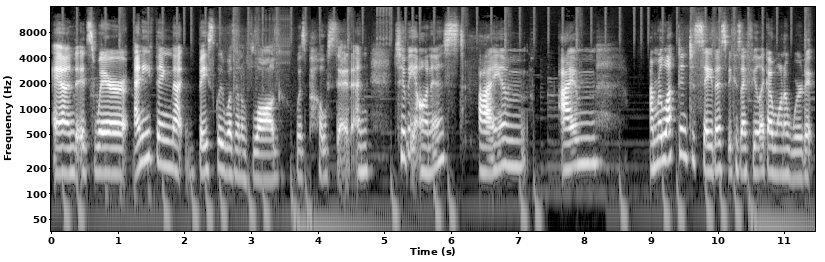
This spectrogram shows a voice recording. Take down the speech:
And it's where anything that basically wasn't a vlog was posted. And to be honest, I am I'm I'm reluctant to say this because I feel like I want to word it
